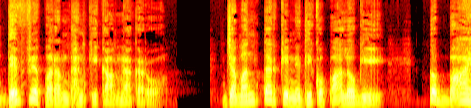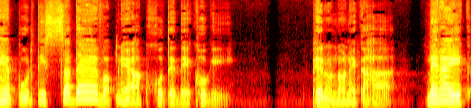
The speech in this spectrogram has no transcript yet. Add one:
दिव्य परम धन की कामना करो। जब अंतर की निधि को पालोगी तो बाह्य पूर्ति सदैव अपने आप होते देखोगी। फिर उन्होंने कहा, मेरा एक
